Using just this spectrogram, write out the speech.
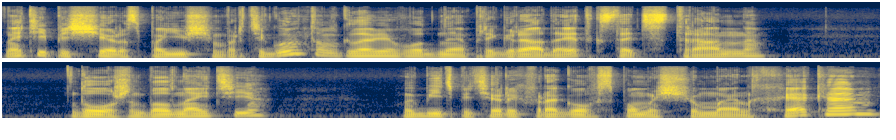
Найти пещеру с поющим вартигонтом в голове водная преграда, это, кстати, странно. Должен был найти. Убить пятерых врагов с помощью мэн-хэка.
